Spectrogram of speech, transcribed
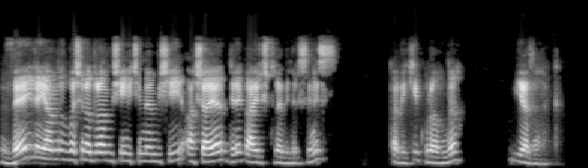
V ile yalnız başına duran bir şeyin içinden bir şeyi aşağıya direkt ayrıştırabilirsiniz. Tabii ki kuralını yazarak.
